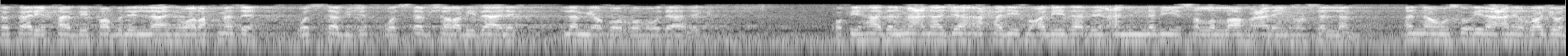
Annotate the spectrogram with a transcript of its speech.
ففرح بفضل الله ورحمته واستبشر بذلك لم يضره ذلك. وفي هذا المعنى جاء حديث أبي ذر عن النبي صلى الله عليه وسلم. أنه سئل عن الرجل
